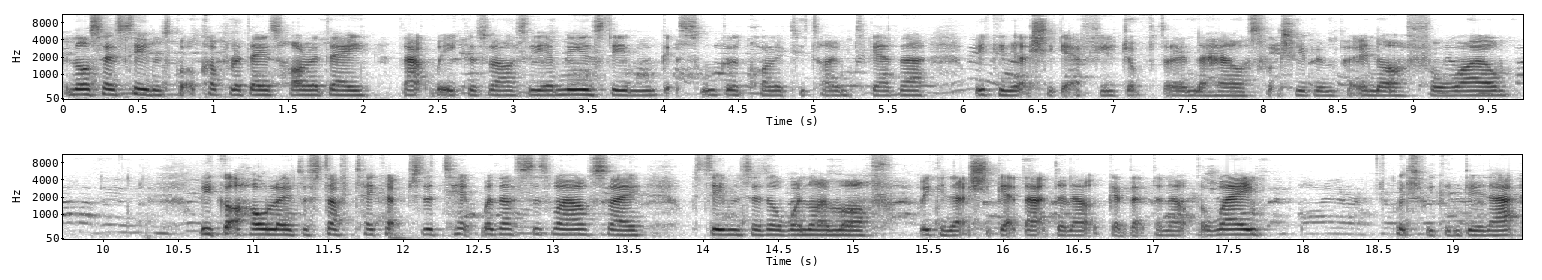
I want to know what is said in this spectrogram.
and also Stephen's got a couple of days holiday that week as well. So yeah, me and Stephen get some good quality time together. We can actually get a few jobs done in the house, which we've been putting off for a while. We've got a whole load of stuff to take up to the tip with us as well. So Stephen said, oh, when I'm off, we can actually get that done out, get that done out the way which we can do that.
